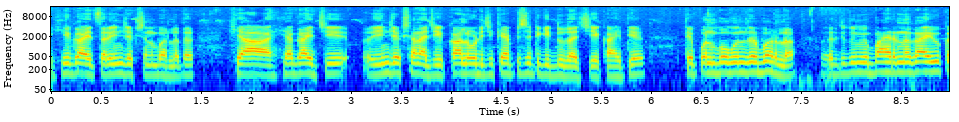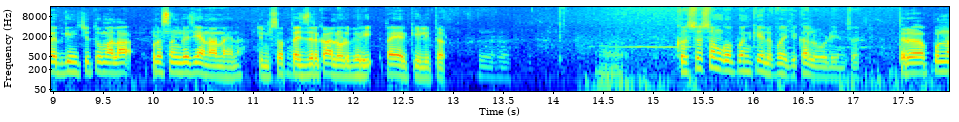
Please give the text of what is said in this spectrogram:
ही गायचं इंजेक्शन भरलं तर ह्या ह्या गायची इंजेक्शनाची कालवडीची कॅपॅसिटी किती दुधाची काय ते ते पण बघून जर भरलं तर ती तुम्ही बाहेरनं गाय विकत घ्यायची तुम्हाला प्रसंगच येणार नाही ना. तुम्ही स्वतःची जर कालवड घरी तयार केली तर. कसं संगोपन केलं पाहिजे कालवडींचं? तर आपण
